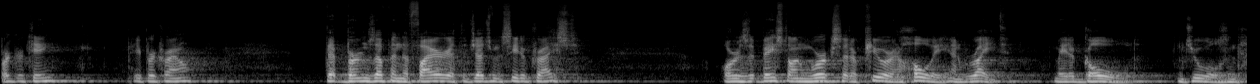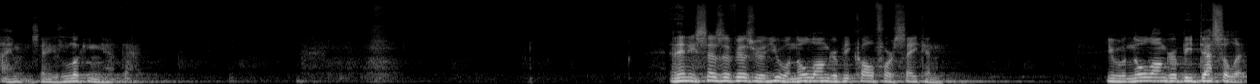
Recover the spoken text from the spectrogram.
Burger King paper crown that burns up in the fire at the judgment seat of Christ? Or is it based on works that are pure and holy and right, made of gold, jewels, and diamonds? And he's looking at that. And then he says of Israel, You will no longer be called forsaken. You will no longer be desolate.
